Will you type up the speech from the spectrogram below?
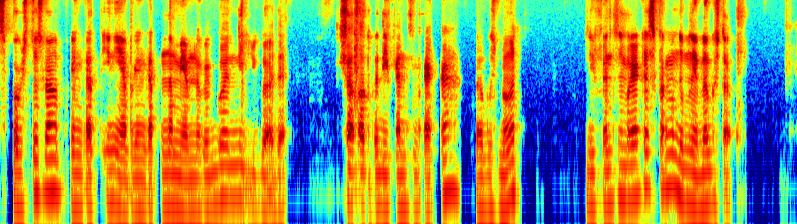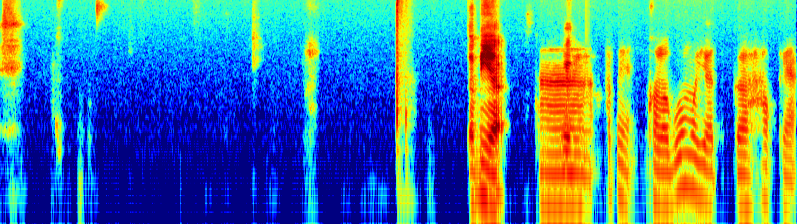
Spurs itu sekarang peringkat ini ya peringkat 6 ya. Menurut gue ini juga ada shout out ke defense mereka. Bagus banget. Defense mereka sekarang udah mulai bagus tau tapi ya ah, apa ya kalau gue mau lihat ke Hawk ya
